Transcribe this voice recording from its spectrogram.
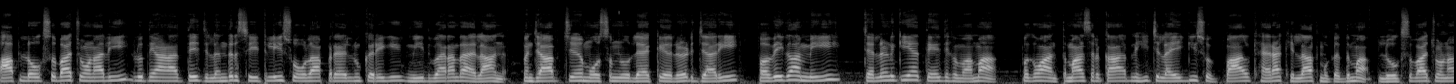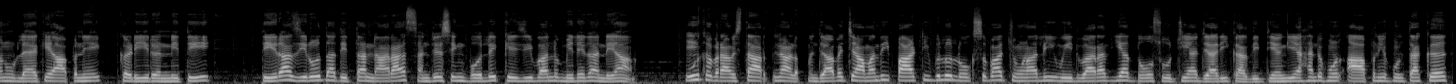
ਆਪ ਲੋਕ ਸਭਾ ਚੋਣਾਂ ਲਈ ਲੁਧਿਆਣਾ ਤੇ ਜਲੰਧਰ ਸੀਟ ਲਈ 16 ਅਪ੍ਰੈਲ ਨੂੰ ਕਰੇਗੀ ਉਮੀਦਵਾਰਾਂ ਦਾ ਐਲਾਨ। ਪੰਜਾਬ 'ਚ ਮੌਸਮ ਨੂੰ ਲੈ ਕੇ ਅਲਰਟ ਜਾਰੀ, ਪਵੇਗਾ ਮੀਂਹ, ਚੱਲਣਗੀਆਂ ਤੇਜ਼ ਹਵਾਵਾਂ। ਭਗਵੰਤ ਮਾਨ ਸਰਕਾਰ ਨਹੀਂ ਚਲਾਏਗੀ, ਸੁਖਪਾਲ ਖਹਿਰਾ ਖਿਲਾਫ ਮੁਕੱਦਮਾ। ਲੋਕ ਸਭਾ ਚੋਣਾਂ ਨੂੰ ਲੈ ਕੇ ਆਪ ਨੇ ਕੜੀ ਰਣਨੀਤੀ 13-0 ਦਾ ਦਿੱਤਾ ਨਾਰਾ ਸੰਜੇ ਸਿੰਘ ਬੋਲੇ, ਕੇਜਰੀਵਾਲ ਨੂੰ ਮਿਲੇਗਾ ਨਿਆਂ। ਹੁਣ ਖਬਰਾਂ ਵਿਸਤਾਰ ਦੇ ਨਾਲ ਪੰਜਾਬ ਵਿੱਚ ਆਮ ਆਦਮੀ ਪਾਰਟੀ ਵੱਲੋਂ ਲੋਕ ਸਭਾ ਚੋਣਾਂ ਲਈ ਉਮੀਦਵਾਰਾਂ ਦੀਆਂ ਦੋ ਸੂਚੀਆਂ ਜਾਰੀ ਕਰ ਦਿੱਤੀਆਂ ਗਈਆਂ ਹਨ। ਹੁਣ ਆਪ ਨੇ ਹੁਣ ਤੱਕ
